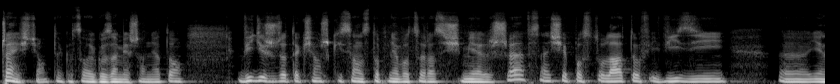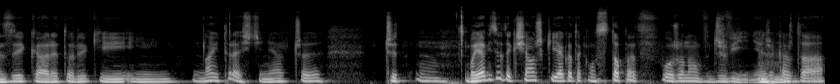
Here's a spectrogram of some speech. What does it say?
częścią tego całego zamieszania, to widzisz, że te książki są stopniowo coraz śmielsze w sensie postulatów i wizji, Y, języka, retoryki i, no i treści, nie? Czy, czy, mm, bo ja widzę te książki jako taką stopę włożoną w drzwi, nie? że mhm. każda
